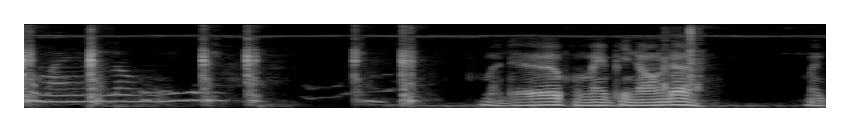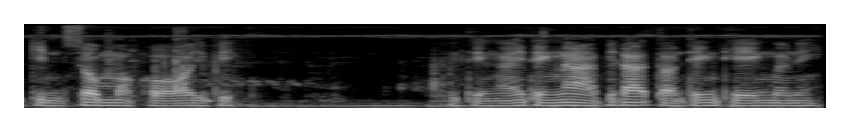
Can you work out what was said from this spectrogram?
ทำไมมันลงนี่เนี่ยมาเด้อพ่อแม่พี่น้องเด้อ มากินส้มมาขออยู่พี่คือเถียงไงเถียงหน้าพี่ละตอนเทงเทงๆแบบนี้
